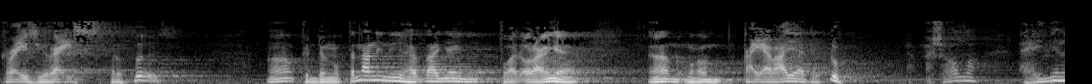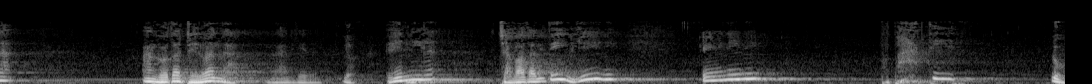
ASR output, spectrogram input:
crazy rice berbes oh, gendeng tenan ini hartanya ini buat orangnya oh, kaya raya tuh loh masya Allah nah inilah anggota dewan lah nah, gitu loh inilah jabatan tinggi ini. Ini nih bupati. Loh,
